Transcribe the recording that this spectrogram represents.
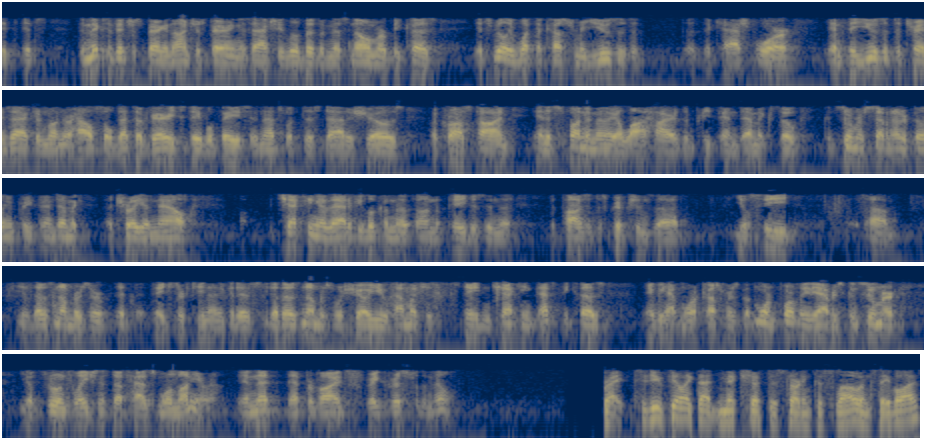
the mix of interest-bearing and non-interest-bearing is actually a little bit of a misnomer because it's really what the customer uses the cash for. If they use it to transact and run their household, that's a very stable base, and that's what this data shows across time, and it's fundamentally a lot higher than pre-pandemic. So consumer, 700 billion pre-pandemic, 1 trillion now. Checking of that, if you look on the pages in the deposit descriptions, uh, you'll see um, those numbers are at page 13, I think it is. Those numbers will show you how much has stayed in checking. That's because, A, we have more customers, but more importantly, the average consumer through inflation and stuff has more money around, and that provides great grist for the mill. Right. So do you feel like that mix shift is starting to slow and stabilize?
